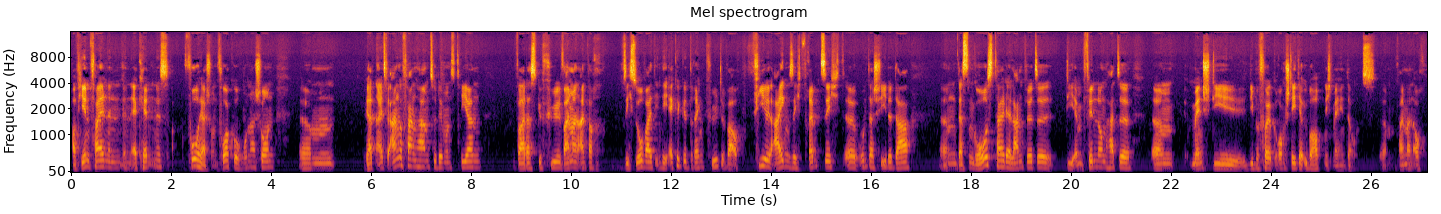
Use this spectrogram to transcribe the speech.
auf jeden Fall ein, ein Erkenntnis vorher schon, vor Corona schon. Ähm, wir hatten, als wir angefangen haben zu demonstrieren, war das Gefühl, weil man einfach sich so weit in die Ecke gedrängt fühlte, war auch viel Eigensicht, Fremdsicht, äh, Unterschiede da, ähm, dass ein Großteil der Landwirte die Empfindung hatte, ähm, Mensch, die, die Bevölkerung steht ja überhaupt nicht mehr hinter uns, ähm, weil man auch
